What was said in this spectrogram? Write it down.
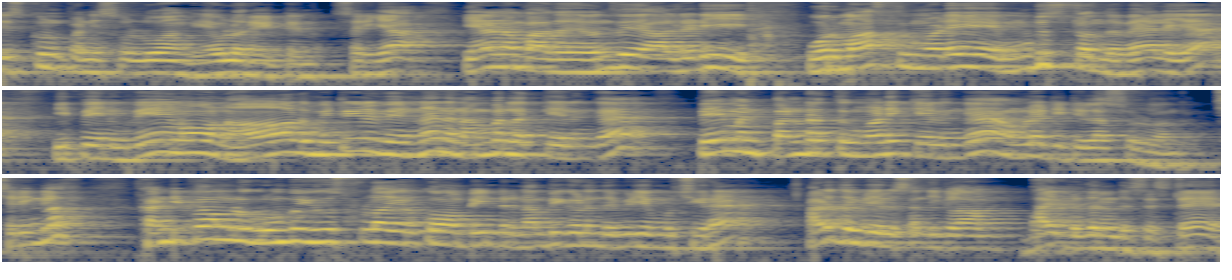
டிஸ்கவுண்ட் பண்ணி சொல்லுவாங்க எவ்வளோ ரேட்டுன்னு சரியா? ஏன்னா நம்ம அதை வந்து ஆல்ரெடி ஒரு மாதத்துக்கு முன்னாடியே முடிச்சிட்டோம் அந்த வேலையை இப்போ எனக்கு வேணும் நாலு மெட்டீரியல் வேணும்னா இந்த நம்பரில் கேளுங்க. பேமெண்ட் பண்ணுறதுக்கு முன்னாடி கேளுங்க. அவங்களே டீட்டெயிலாக சொல்லுவாங்க. சரிங்களா? கண்டிப்பாக உங்களுக்கு ரொம்ப யூஸ்ஃபுல்லாக இருக்கும் அப்படின்ற நம்பிக்கையோடு இந்த வீடியோ முடிச்சுக்கிறேன். அடுத்த வீடியோவில் சந்திக்கலாம். பாய் பிரதர் அண்ட் சிஸ்டர்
